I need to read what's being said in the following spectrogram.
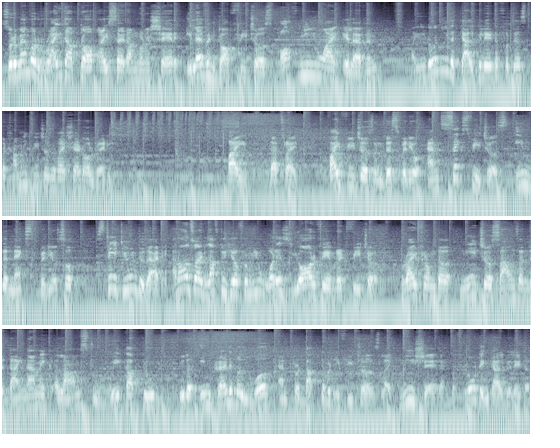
So remember right up top, I said I'm going to share 11 top features of MIUI 11. Now, you don't need a calculator for this, but how many features have I shared already? Five. That's right. Five features in this video and six features in the next video. So stay tuned to that. And also, I'd love to hear from you. What is your favorite feature? right from the nature sounds and the dynamic alarms to wake up to, to the incredible work and productivity features like MiShare and the floating calculator,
